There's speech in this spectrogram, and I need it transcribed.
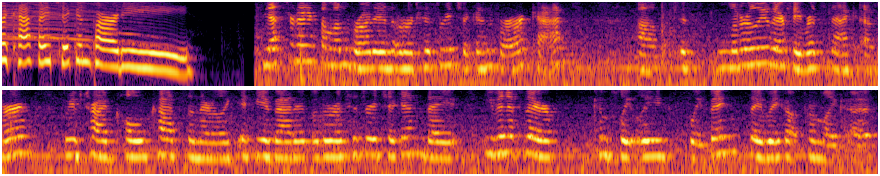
a cafe chicken party! Yesterday, someone brought in a rotisserie chicken for our cats. Um, it's literally their favorite snack ever. We've tried cold cuts and they're like iffy about it, but the rotisserie chicken, they, even if they're completely sleeping, they wake up from like a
